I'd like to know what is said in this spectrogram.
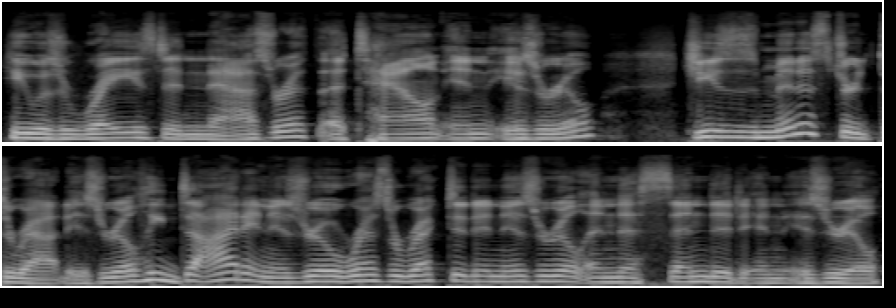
He was raised in Nazareth, a town in Israel. Jesus ministered throughout Israel. He died in Israel, resurrected in Israel, and ascended in Israel.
